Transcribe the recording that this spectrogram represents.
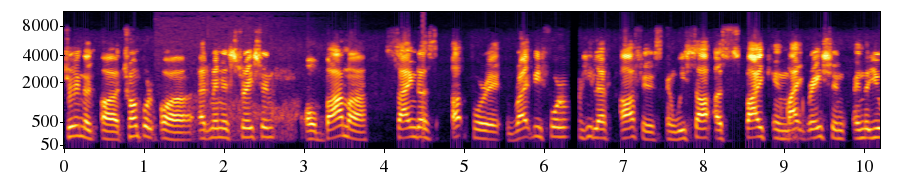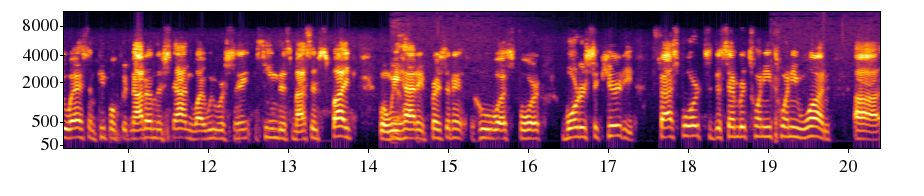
during the uh, Trump uh, administration, Obama signed us up for it right before he left office and we saw a spike in migration in the US and people could not understand why we were see- seeing this massive spike when we yeah. had a president who was for border security fast forward to December 2021 uh,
